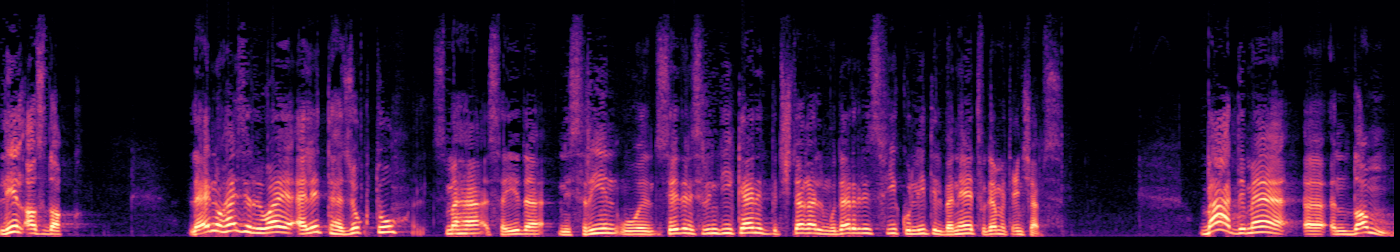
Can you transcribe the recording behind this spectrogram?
ليه الأصدق؟ لأنه هذه الرواية قالتها زوجته اسمها السيدة نسرين والسيدة نسرين دي كانت بتشتغل مدرس في كلية البنات في جامعة عين شمس. بعد ما آه انضم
